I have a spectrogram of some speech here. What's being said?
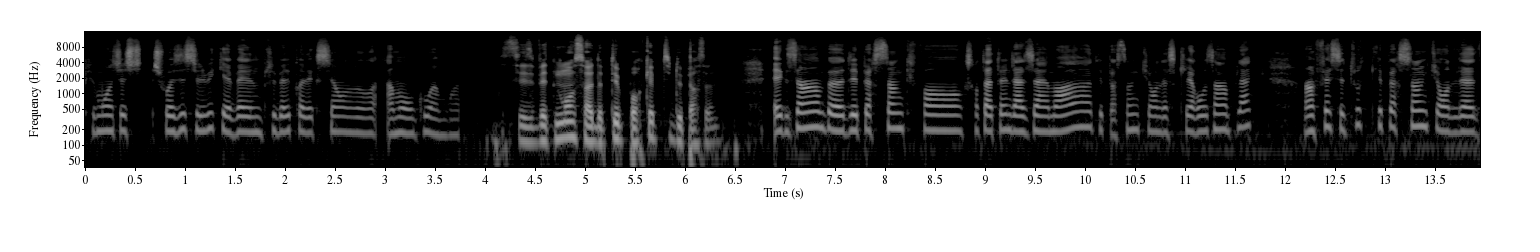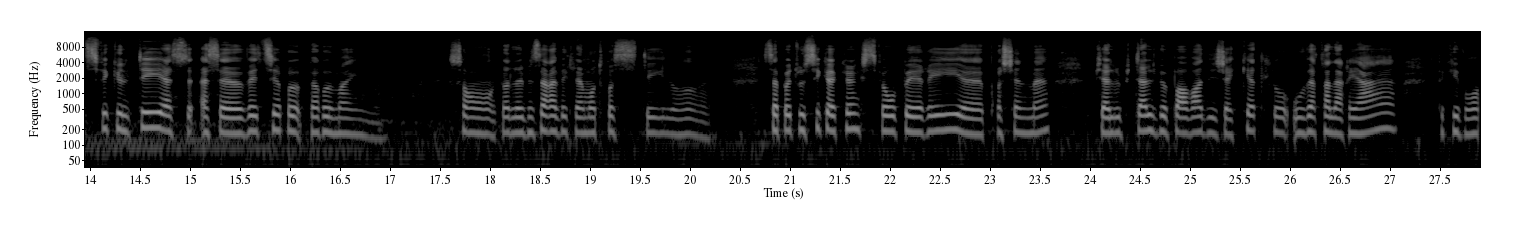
Puis moi, j'ai ch- choisi celui qui avait une plus belle collection là, à mon goût, à moi. Ces vêtements sont adaptés pour quel type de personnes? Exemple, euh, des personnes qui, font, qui sont atteintes d'Alzheimer, des personnes qui ont la sclérose en plaques. En fait, c'est toutes les personnes qui ont de la difficulté à se, à se vêtir par eux-mêmes, qui, qui ont de la misère avec la motricité. Là. Ça peut être aussi quelqu'un qui se fait opérer euh, prochainement, puis à l'hôpital, il ne veut pas avoir des jaquettes là, ouvertes à l'arrière. Fait qu'ils vont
